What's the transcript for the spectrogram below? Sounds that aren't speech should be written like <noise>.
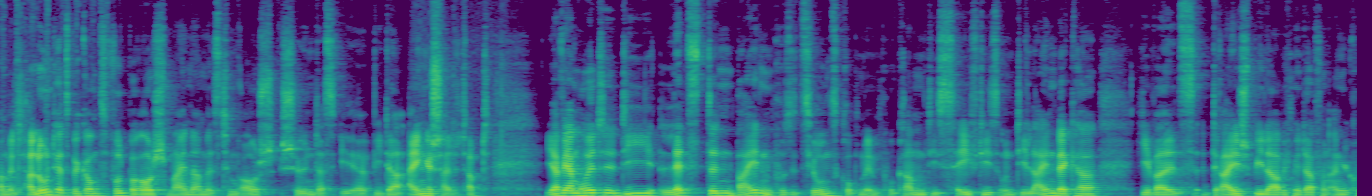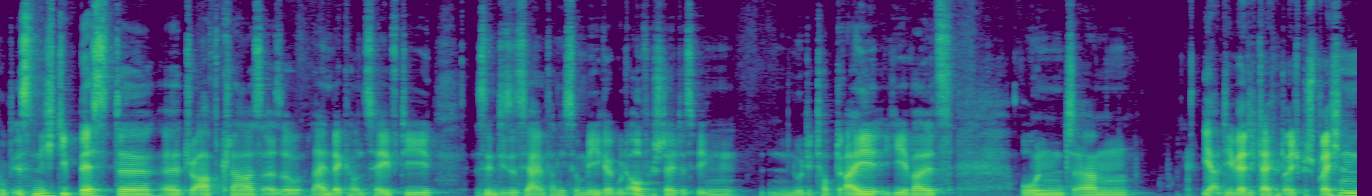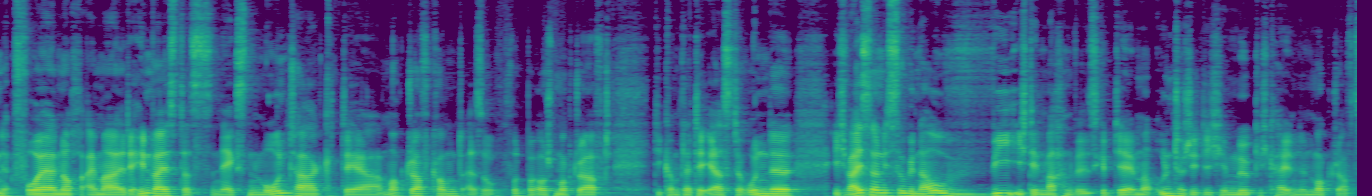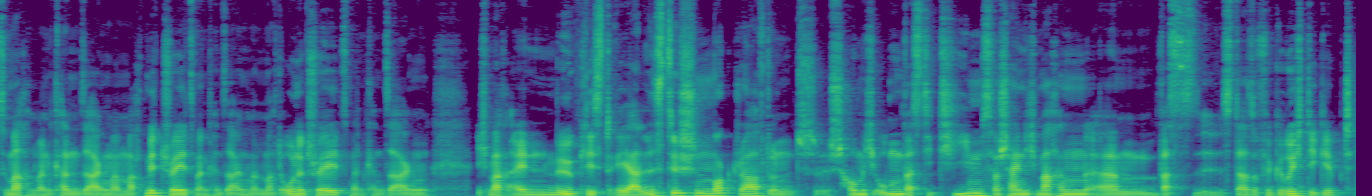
Damit hallo und herzlich willkommen zu Football Rausch. Mein Name ist Tim Rausch. Schön, dass ihr wieder eingeschaltet habt. Ja, wir haben heute die letzten beiden Positionsgruppen im Programm, die Safeties und die Linebacker. Jeweils drei Spieler habe ich mir davon angeguckt. Ist nicht die beste äh, Draft-Class, also Linebacker und Safety sind dieses Jahr einfach nicht so mega gut aufgestellt, deswegen nur die Top 3 jeweils. Und ähm, ja, die werde ich gleich mit euch besprechen. Vorher noch einmal der Hinweis, dass nächsten Montag der Mockdraft kommt, also Football Mockdraft, die komplette erste Runde. Ich weiß noch nicht so genau, wie ich den machen will. Es gibt ja immer unterschiedliche Möglichkeiten, einen Mockdraft zu machen. Man kann sagen, man macht mit Trades, man kann sagen, man macht ohne Trades, man kann sagen, ich mache einen möglichst realistischen Mockdraft und schaue mich um, was die Teams wahrscheinlich machen, ähm, was es da so für Gerüchte gibt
